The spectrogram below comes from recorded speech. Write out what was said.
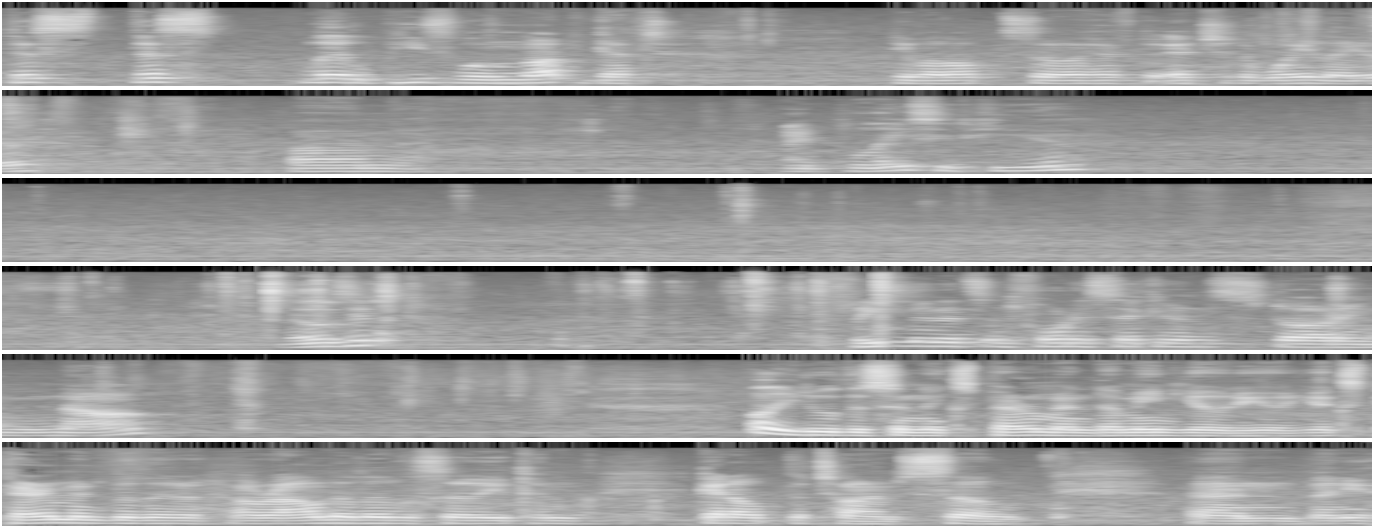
this this little piece will not get developed so I have to etch it away later. And I place it here. Close it. 3 minutes and 40 seconds starting now. Well, you do this in experiment. I mean, you, you, you experiment with it around a little so you can get out the time. So, and then you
